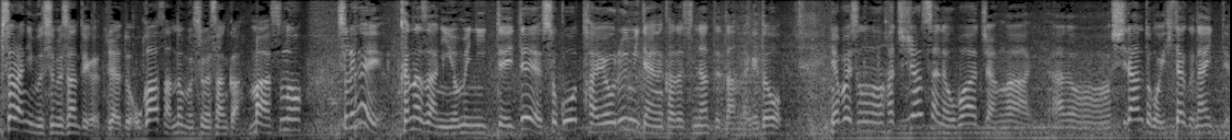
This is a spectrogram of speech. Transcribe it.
さらに娘さんというか、じゃあお母さんの娘さんか。まあ、その、それが金沢に嫁に行っていて、そこを頼るみたいな形になってたんだけど、やっぱりその88歳のおばあちゃんが、あの、知らんとこ行きたくないって。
